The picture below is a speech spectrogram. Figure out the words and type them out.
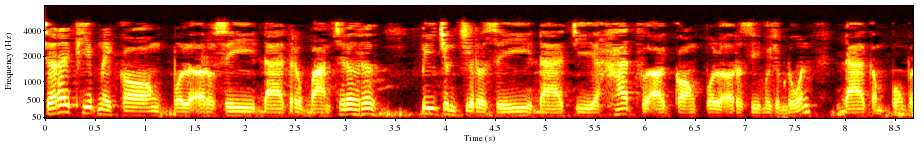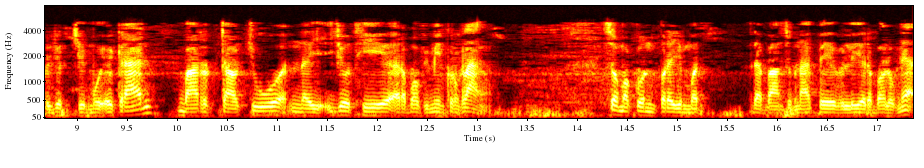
សេរីភាពនៃកងពលរុស្ស៊ីដែលត្រូវបានជ្រើសរើសពីជនជាតិរុស្ស៊ីដែលជាហេតុធ្វើឲ្យកងពលរុស្ស៊ីមួយចំនួនដែលកំពុងប្រយុទ្ធជាមួយអ៊ុយក្រែនបានរត់ចោលជួរនៃយោធារបស់វិមានក្រុងឡាំងសូមអគុណប្រិយមិត្តដែលបានចំណាយពេលវេលារបស់លោកអ្នក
